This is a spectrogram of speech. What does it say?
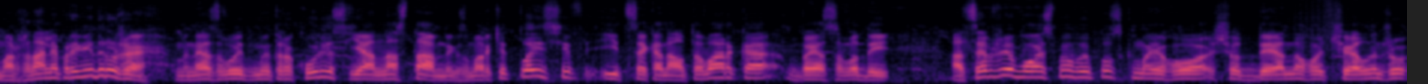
Маржинальний привіт, друже! Мене звуть Дмитро Куріс, я наставник з маркетплейсів, і це канал Товарка без води. А це вже восьмий випуск моєго щоденного челенджу,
